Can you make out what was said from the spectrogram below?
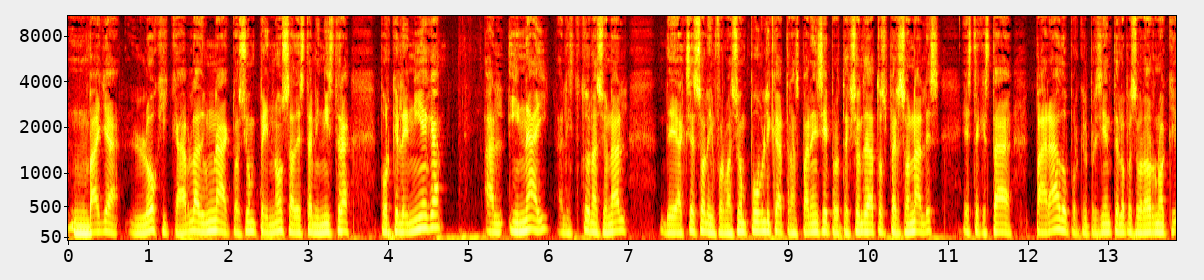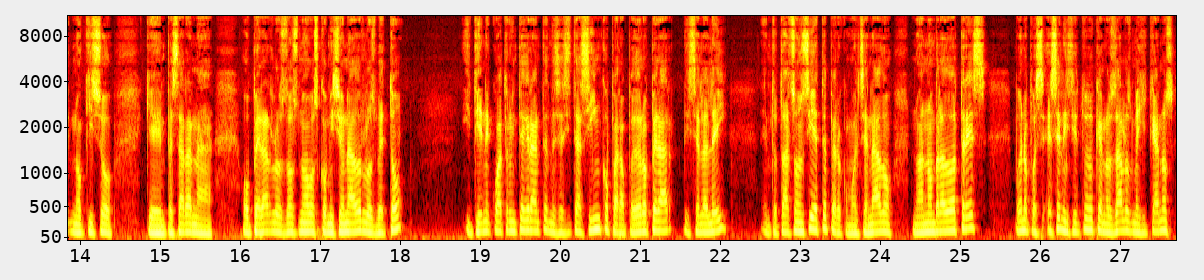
vaya lógica, habla de una actuación penosa de esta ministra porque le niega al INAI, al Instituto Nacional de Acceso a la Información Pública, Transparencia y Protección de Datos Personales, este que está parado porque el presidente López Obrador no, no quiso que empezaran a operar los dos nuevos comisionados, los vetó y tiene cuatro integrantes, necesita cinco para poder operar, dice la ley, en total son siete, pero como el Senado no ha nombrado a tres, bueno, pues es el instituto que nos da a los mexicanos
